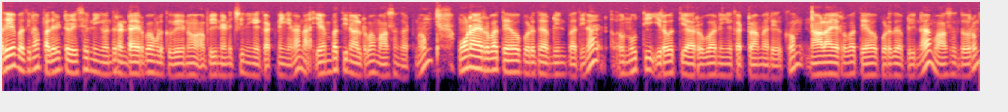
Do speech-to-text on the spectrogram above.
அதே பார்த்தீங்கன்னா பதினெட்டு வயசு நீங்கள் வந்து ரெண்டாயிரம் ரூபாய் உங்களுக்கு வேணும் அப்படின்னு நினச்சி நீங்கள் கட்டினீங்கன்னா நான் எண்பத்தி நாலு ரூபா மாதம் கட்டணும். மூணாயிரம் ரூபாய் தேவைப்படுது அப்படின்னு பார்த்தீங்கன்னா நூற்றி இருபது இருபத்தி ஆறு ரூபா நீங்கள் கட்டுற மாதிரி இருக்கும். நாலாயிரம் ரூபா தேவைப்படுது அப்படின்னா மாதந்தோறும்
